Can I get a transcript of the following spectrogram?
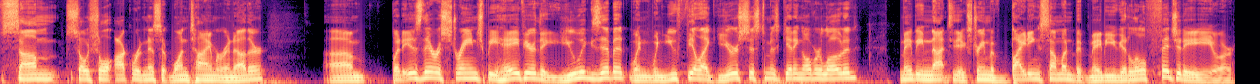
some social awkwardness at one time or another. Um, but is there a strange behavior that you exhibit when, when you feel like your system is getting overloaded? Maybe not to the extreme of biting someone, but maybe you get a little fidgety or,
